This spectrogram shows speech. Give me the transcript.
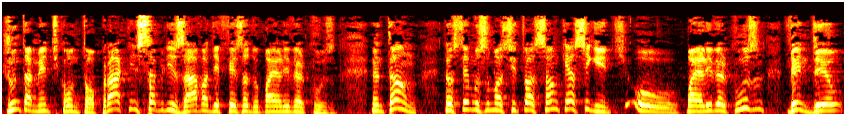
juntamente com Toprak, estabilizava a defesa do Bayer Leverkusen. Então, nós temos uma situação que é a seguinte: o Bayer Leverkusen vendeu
